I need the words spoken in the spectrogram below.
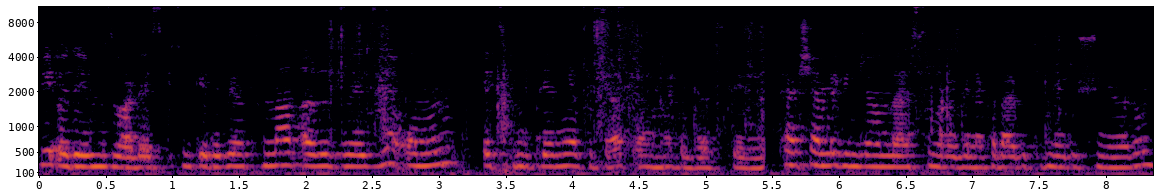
bir ödevimiz vardı eski Türk Edebiyatı'ndan Arız Vezne. Onun etkinliklerini yapacağız. Onları da göstereyim. Perşembe günü canlı dersim var. O güne kadar bitirmeyi düşünüyorum.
